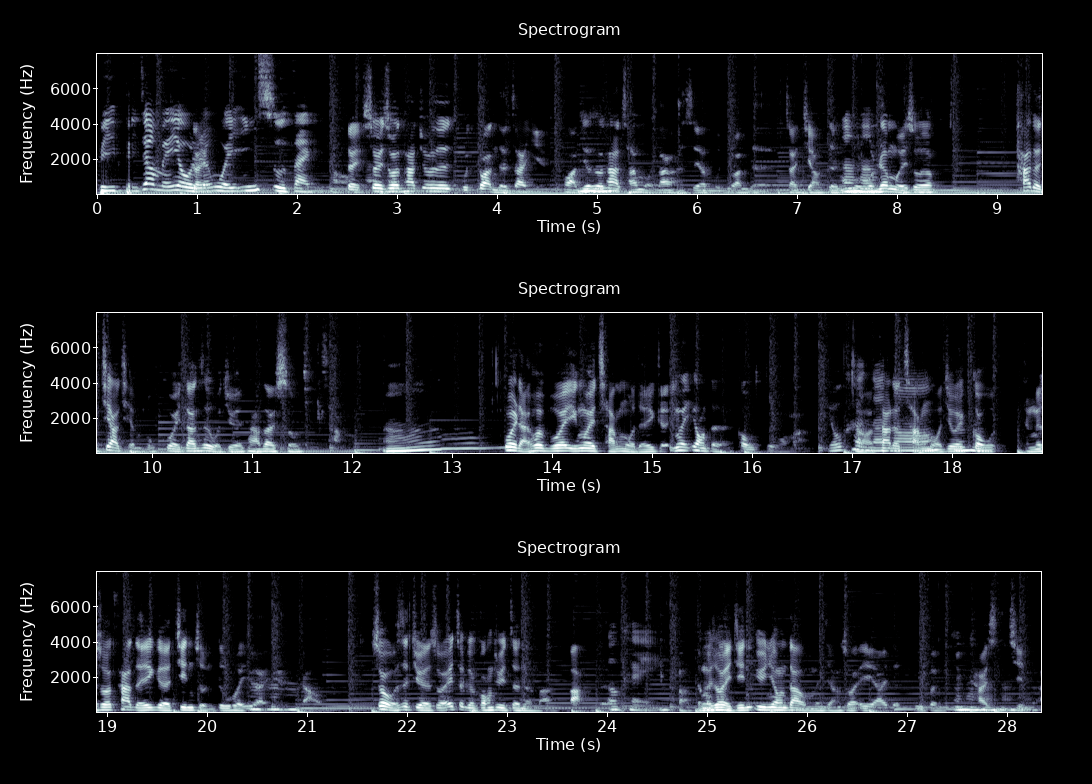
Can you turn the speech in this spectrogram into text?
比比较没有人为因素在里头。对，所以说他就是不断的在演化，就是说他的长模当然还是要不断的在校正。我认为说它的价钱不贵，但是我觉得他在收集长。模。未来会不会因为长模的一个，因为用的人够多嘛，有可能它的长模就会够，等于说它的一个精准度会越来越高。所以我是觉得说，哎、欸，这个工具真的蛮棒的。OK，啊，等于说已经运用到我们讲说 AI 的部分已经开始进来，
